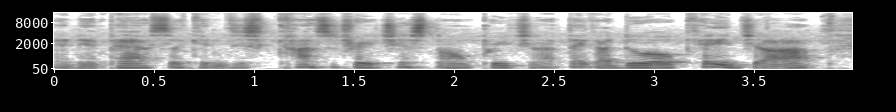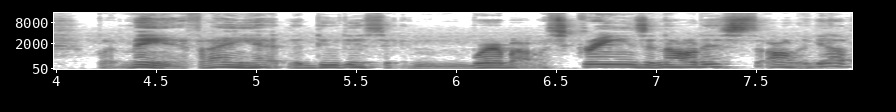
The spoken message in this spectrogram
And then Pastor can just concentrate just on preaching. I think I do okay job. But man, if I ain't had to do this and worry about my screens and all this all together,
